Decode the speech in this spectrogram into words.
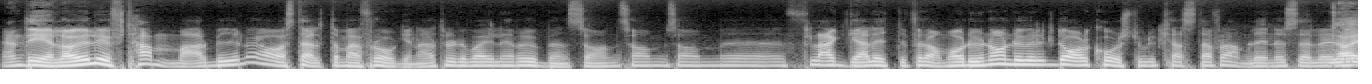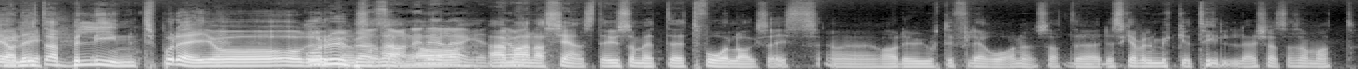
En del har ju lyft Hammarby när jag har ställt de här frågorna. Jag tror det var Elin Rubensson som, som eh, flaggar lite för dem. Har du någon du vill, dark horse du vill kasta fram Linus? Eller Nej, jag litar blint på dig och, och, och Rubensson, här. i det ja, läget. Ja, men annars känns det ju som ett eh, tvålagsrace. Uh, har det gjort i flera år nu, så att, uh, det ska väl mycket till. Det känns som att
